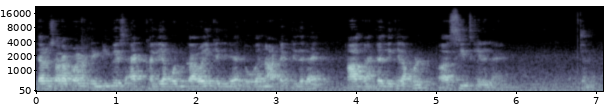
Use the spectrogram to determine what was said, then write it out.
त्यानुसार आपण N D P S act खाली आपण कारवाई केलेली आहे. दोघांना अटक केलेला आहे. हा गांजा देखील आपण सीज केलेला आहे. धन्यवाद.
